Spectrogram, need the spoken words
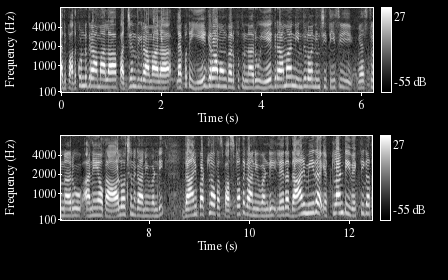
అది పదకొండు గ్రామాల పద్దెనిమిది గ్రామాల లేకపోతే ఏ గ్రామం కలుపుతున్నారు ఏ గ్రామాన్ని ఇందులో నుంచి తీసి వేస్తున్నారు అనే ఒక ఆలోచన కానివ్వండి దాని పట్ల ఒక స్పష్టత కానివ్వండి లేదా దాని మీద ఎట్లాంటి వ్యక్తిగత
